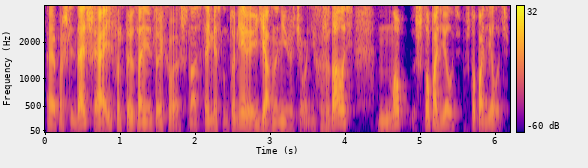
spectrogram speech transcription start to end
прошли дальше, а эльфанты заняли только 16 место на турнире, явно ниже, чем от них ожидалось, но что поделать, что поделать.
